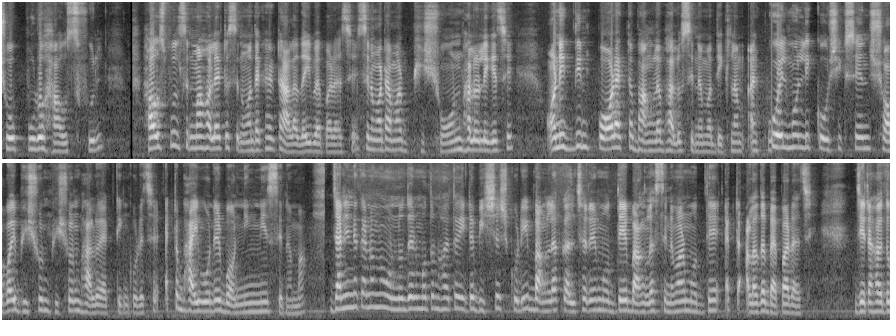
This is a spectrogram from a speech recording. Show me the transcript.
শো পুরো হাউসফুল হাউসফুল সিনেমা হলে একটা সিনেমা দেখার একটা আলাদাই ব্যাপার আছে। সিনেমাটা আমার ভীষণ ভালো লেগেছে। অনেক দিন পর একটা বাংলা ভালো সিনেমা দেখলাম আর কোয়েল মল্লিক, কৌশিক সেন সবাই ভীষণ ভীষণ ভালো অ্যাক্টিং করেছে। একটা ভাই বোনের বন্ডিং নিয়ে সিনেমা। জানি না কেন আমি অন্যদের মতন হয়তো এটা বিশ্বাস করি, বাংলা কালচারের মধ্যে, বাংলা সিনেমার মধ্যে একটা আলাদা ব্যাপার আছে, যেটা হয়তো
